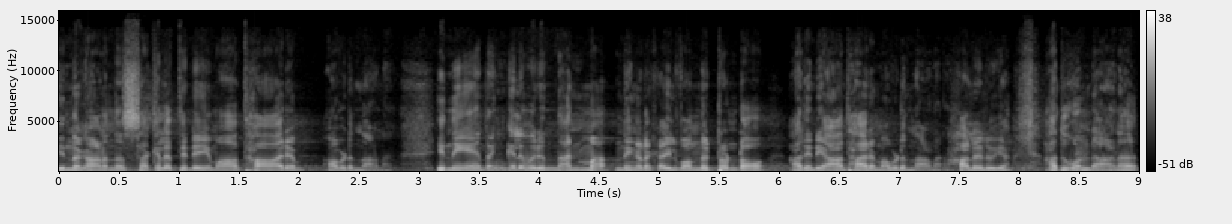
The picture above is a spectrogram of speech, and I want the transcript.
ഇന്ന് കാണുന്ന സകലത്തിന്റെയും ആധാരം അവിടുന്നാണ്. ഇന്ന് ഏതെങ്കിലും ഒരു നന്മ നിങ്ങളുടെ കയ്യിൽ വന്നിട്ടുണ്ടോ? അതിന്റെ ആധാരം അവിടുന്നാണ്. ഹാലലൂയ. അതുകൊണ്ടാണ്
